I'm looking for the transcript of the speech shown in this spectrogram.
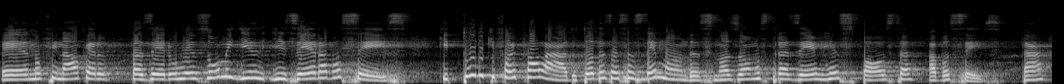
É, no final, quero fazer um resumo e dizer a vocês que tudo que foi falado, todas essas demandas, nós vamos trazer resposta a vocês, tá?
